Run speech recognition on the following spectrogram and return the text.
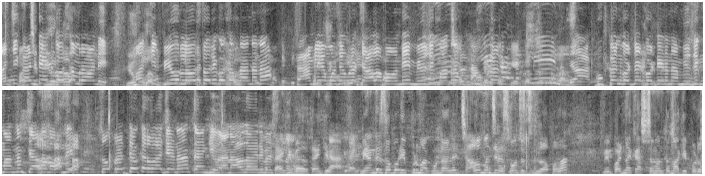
మంచి కంటెంట్ కోసం రాండి. మంచి ప్యూర్ లవ్ స్టోరీ కోసం రాండి ఫ్యామిలీ ఎమోషన్ కూడా చాలా బాగుంది. మ్యూజిక్ మాత్రం యా కుక్ అని కొట్టినట్టు కొట్టిన నా మ్యూజిక్ మాత్రం చాలా బాగుంది. సో ప్రతి ఒక్కరు వాచ్ చేయండి. Thank you and all the very best thank you brother thank you మీ అందరి సపోర్ట్ ఎప్పుడు మాకు ఉండాలి? చాలా మంచి రెస్పాన్స్ వచ్చింది లోపల. మేము పడిన కష్టం అంతా మాకు ఇప్పుడు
